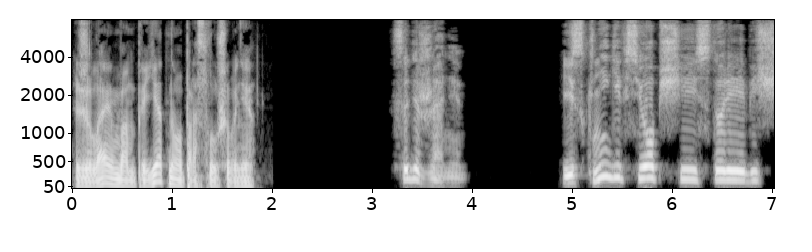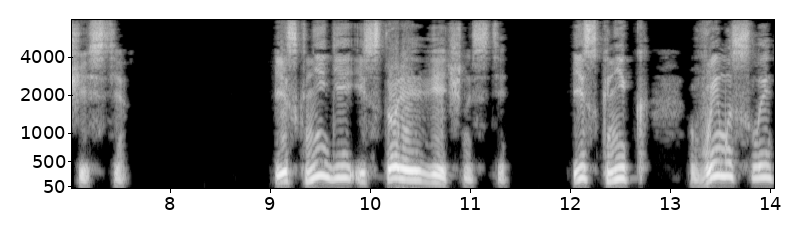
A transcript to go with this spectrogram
Желаем вам приятного прослушивания. Содержание. Из книги «Всеобщая история бесчестия». Из книги «История вечности». Из книг «Вымыслы»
